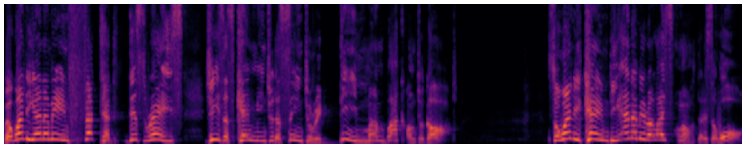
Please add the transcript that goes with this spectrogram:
But when the enemy infected this race, Jesus came into the scene to redeem man back unto God. So when he came, the enemy realized, oh, there is a war.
